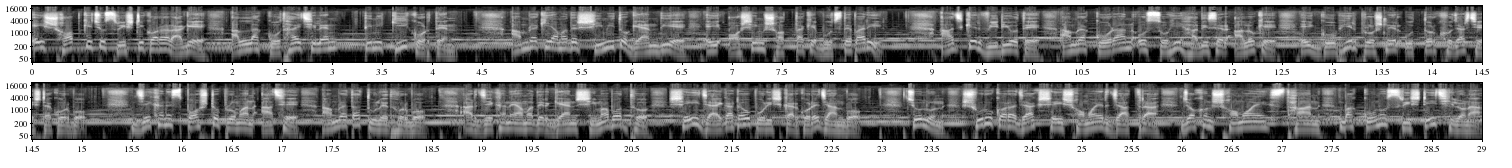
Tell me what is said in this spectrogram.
এই সব কিছু সৃষ্টি করার আগে আল্লাহ কোথায় ছিলেন? তিনি কি করতেন? আমরা কি আমাদের সীমিত জ্ঞান দিয়ে এই অসীম সত্তাকে বুঝতে পারি? আজকের ভিডিওতে আমরা কোরআন ও সহি হাদিসের আলোকে এই গভীর প্রশ্নের উত্তর খোঁজার চেষ্টা করব। যেখানে স্পষ্ট প্রমাণ আছে, আমরা তা তুলে ধরব। আর যেখানে আমাদের জ্ঞান সীমাবদ্ধ, সেই জায়গাটাও পরিষ্কার করে জানব। চলুন, শুরু করা যাক সেই সময়ের যাত্রা, যখন সময়, স্থান বা কোনো সৃষ্টিই ছিল না।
